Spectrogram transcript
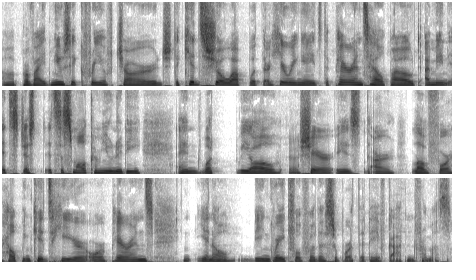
uh, provide music free of charge. The kids show up with their hearing aids. The parents help out. I mean, it's just it's a small community, and what we all uh, share is our love for helping kids hear or parents, you know, being grateful for the support that they've gotten from us.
